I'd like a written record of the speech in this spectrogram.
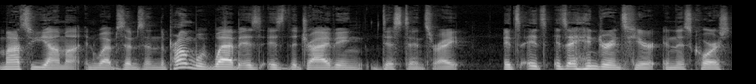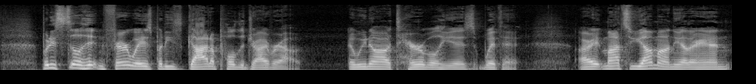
Matsuyama and Webb Simpson. The problem with Webb is is the driving distance, right? It's it's it's a hindrance here in this course, but he's still hitting fairways. But he's got to pull the driver out, and we know how terrible he is with it. All right, Matsuyama on the other hand,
